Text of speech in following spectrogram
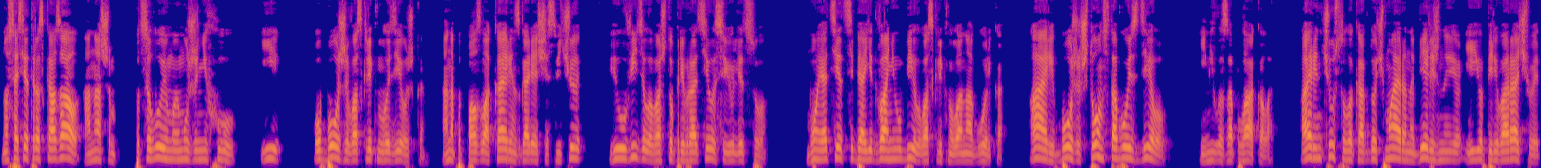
Но сосед рассказал о нашем поцелуемому жениху. И...» «О боже!» — воскликнула девушка. Она подползла к Айрин с горящей свечой и увидела, во что превратилось ее лицо. «Мой отец себя едва не убил!» — воскликнула она горько. «Ари, боже, что он с тобой сделал?» И Мила заплакала. Айрин чувствовала, как дочь Майрона бережно ее переворачивает,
